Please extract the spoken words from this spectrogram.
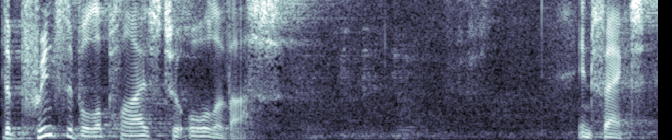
the principle applies to all of us. In fact,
